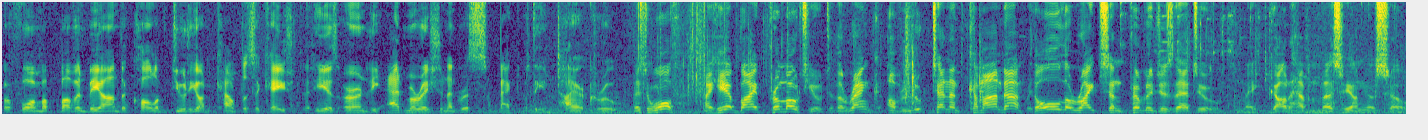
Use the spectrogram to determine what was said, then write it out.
perform above and beyond the call of duty on countless occasions. That he has earned the admiration and respect of the entire crew. Mr. Worf, I hereby promote you to the rank of Lieutenant Commander with all the rights and privileges thereto. And may God have mercy on your soul.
